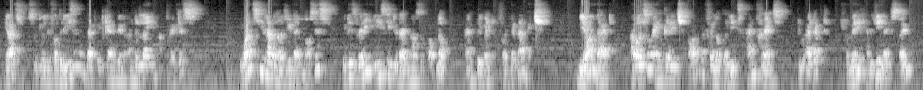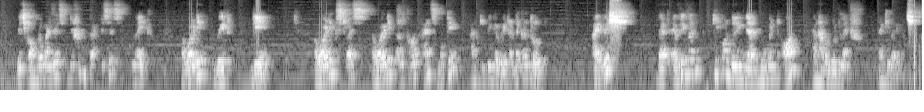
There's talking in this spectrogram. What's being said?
Yes, so for the reason that it can be an underlying arthritis. Once you have an early diagnosis, it is very easy to diagnose the problem and prevent further damage. Beyond that, I also encourage all my fellow colleagues and friends to adopt a very healthy lifestyle which compromises different practices like avoiding weight gain, avoiding stress, avoiding alcohol and smoking, and keeping your weight under control. I wish that everyone keep on doing their movement on and have a good life. Thank you very much.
